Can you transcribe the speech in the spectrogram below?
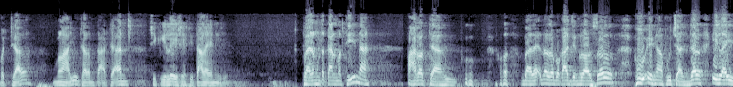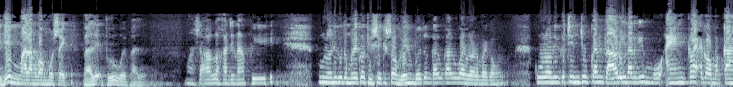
bedal melayu dalam keadaan sikile isih ditaleni. Bareng tekan Madinah paradahu. Balekna sapa Kanjeng Rasul? Hu ing Abu Jandal ilaihim marang wong musyrik. Balik bu we balik Masya Allah Kanjeng Nabi kula niku to mereka disiksa nggih mboten karu-karuan kula mereka kula niku kecincukan talinan iki engklek kok Mekah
